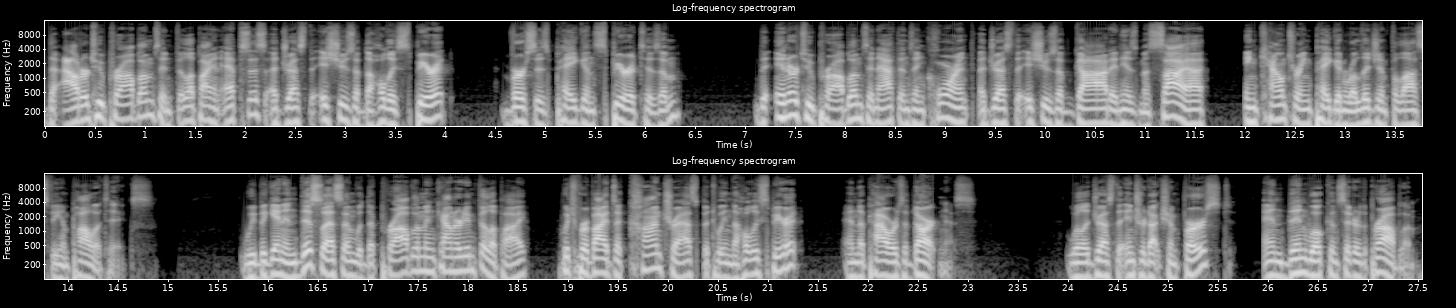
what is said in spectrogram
The outer two problems in Philippi and Ephesus address the issues of the Holy Spirit versus pagan spiritism, the inner two problems in Athens and Corinth address the issues of God and his Messiah encountering pagan religion, philosophy, and politics. We begin in this lesson with the problem encountered in Philippi, which provides a contrast between the Holy Spirit and the powers of darkness. We'll address the introduction first, and then we'll consider the problem.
